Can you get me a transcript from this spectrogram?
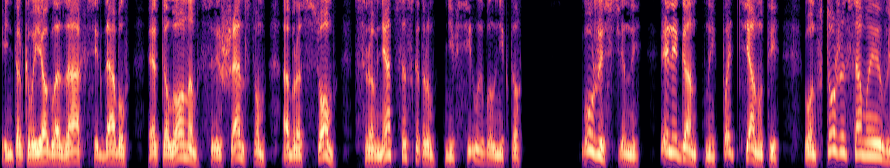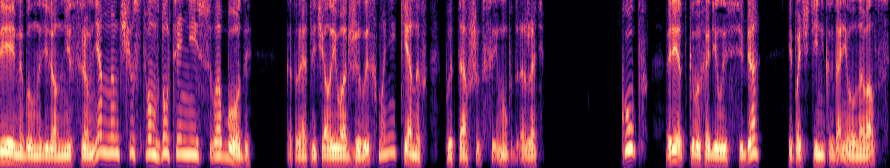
и не только в ее глазах, всегда был эталоном, совершенством, образцом, сравняться с которым не в силах был никто. Мужественный, элегантный, подтянутый, он в то же самое время был наделен несравненным чувством внутренней свободы, которое отличало его от живых манекенов, пытавшихся ему подражать. Куб редко выходил из себя и почти никогда не волновался.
